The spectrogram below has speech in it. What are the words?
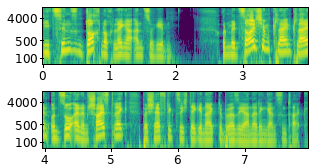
die Zinsen doch noch länger anzuheben. Und mit solchem Klein-Klein und so einem Scheißdreck beschäftigt sich der geneigte Börsianer den ganzen Tag.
